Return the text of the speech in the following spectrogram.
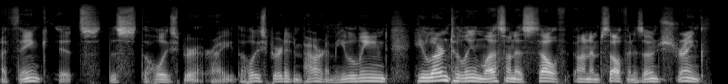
I think it's this the Holy Spirit, right? The Holy Spirit had empowered him. He leaned he learned to lean less on himself on himself and his own strength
